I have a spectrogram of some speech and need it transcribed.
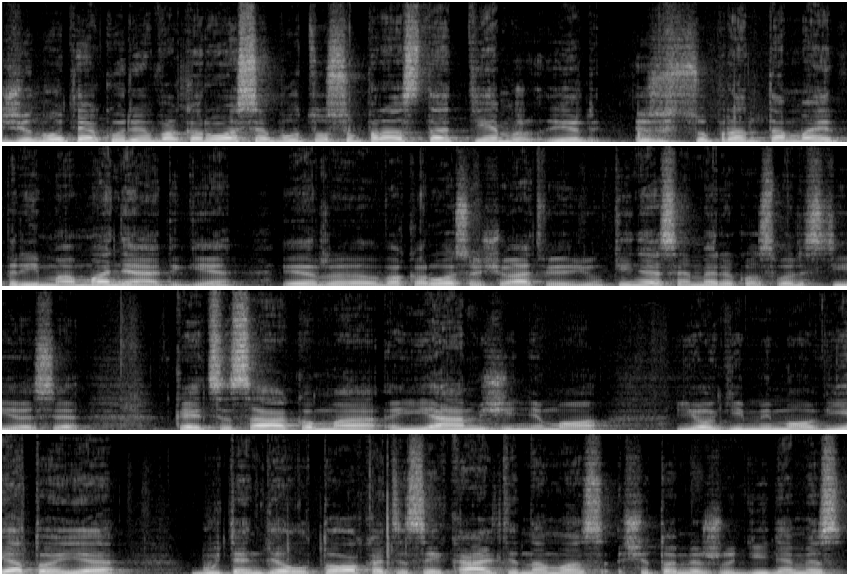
žinutė, kuri vakaruose būtų suprasta tiem ir, ir suprantama ir priimama netgi, ir vakaruose šiuo atveju Junktinėse Amerikos valstijose, kai atsisakoma jam žinimo jo gimimo vietoje, būtent dėl to, kad jisai kaltinamas šitomis žudynėmis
